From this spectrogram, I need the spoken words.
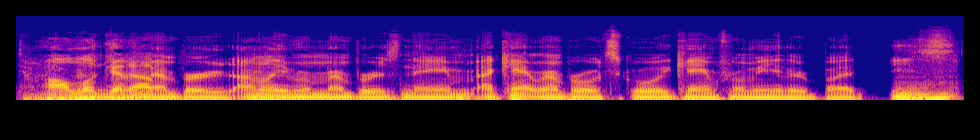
don't I'll even look it up. remember. I don't even remember his name. I can't remember what school he came from either. But he's I mean,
